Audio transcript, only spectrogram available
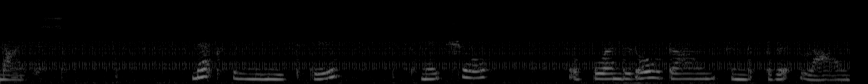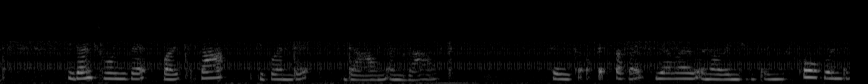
nice. Next thing you need to do is make sure of blend it all down and a bit round. You don't leave it like that, you blend it down and round. So you've got a bit of like yellow and orange and things all blended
